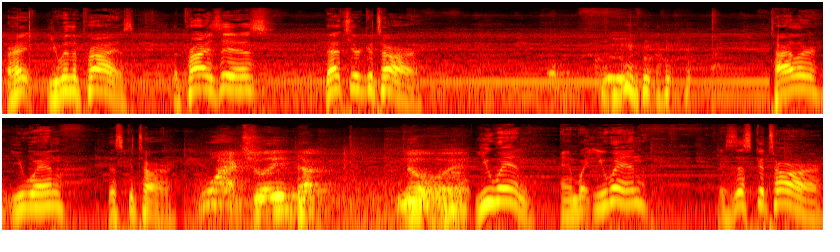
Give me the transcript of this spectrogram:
All right, you win the prize. The prize is that's your guitar. Tyler, you win this guitar. What? Actually? Yep. No way. You win, and what you win is this guitar.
